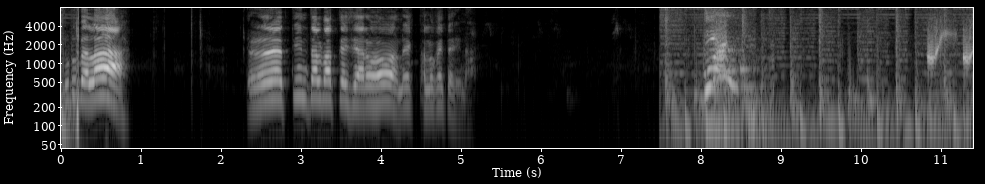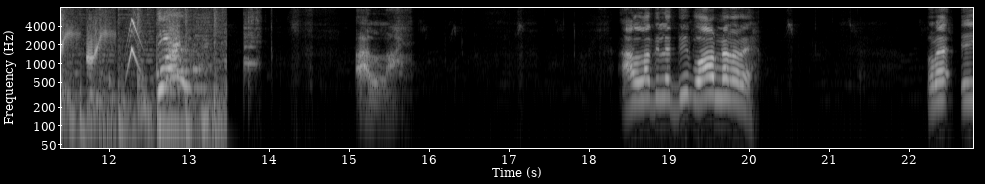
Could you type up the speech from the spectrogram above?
ছোটবেলা এ তিন তাল ভাত খাইছি আর হন এক তালও খাইতারি না। আল্লাহ। আল্লাহ দিলে দিব আপনারা রে তবে এই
